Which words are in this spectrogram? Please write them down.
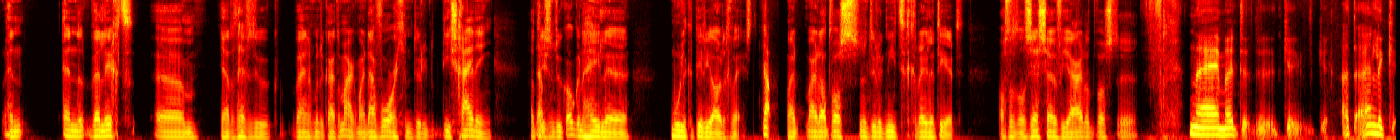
En, en wellicht, ehm, ja, dat heeft natuurlijk weinig met elkaar te maken. Maar daarvoor had je natuurlijk die scheiding. Dat Ja. is natuurlijk ook een hele moeilijke periode geweest. Ja. Maar, maar dat was natuurlijk niet gerelateerd. Als dat al zes, zeven jaar, dat was... eh, Nee, maar uiteindelijk,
